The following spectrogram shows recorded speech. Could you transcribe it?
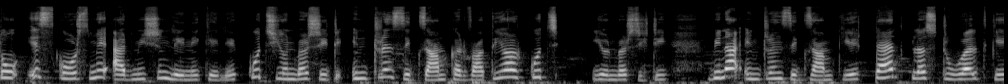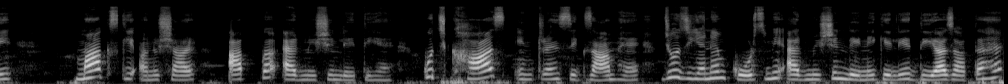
तो इस कोर्स में एडमिशन लेने के लिए कुछ यूनिवर्सिटी इंट्रेंस एग्ज़ाम करवाती है और कुछ यूनिवर्सिटी बिना इंट्रेंस एग्ज़ाम किए टेंथ प्लस ट्वेल्थ के मार्क्स के अनुसार आपका एडमिशन लेती है। कुछ खास इंट्रेंस एग्ज़ाम है, जो जीएनएम कोर्स में एडमिशन लेने के लिए दिया जाता है,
